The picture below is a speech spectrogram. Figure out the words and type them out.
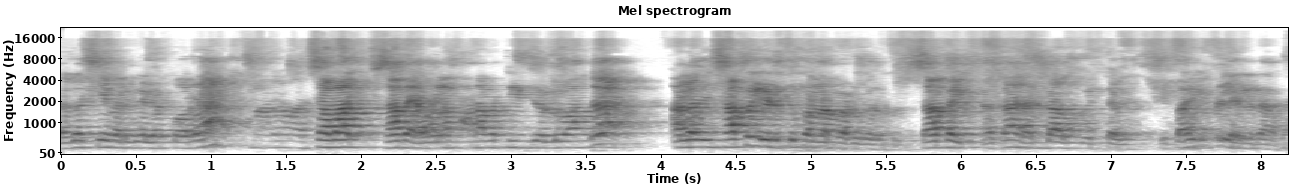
ரகசிய வருகையில போற சபை சபை அவ்வளவு மனவாட்டின்னு சொல்லுவாங்க. அல்லது சபை எடுத்துக்கொள்ளப்படுகிறது சபை அதான் ரெண்டாவது விட்டல். பைபிள் எழுதாங்க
